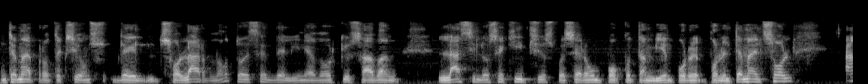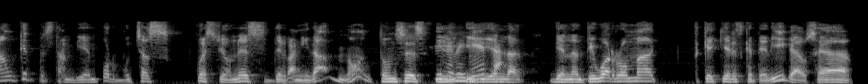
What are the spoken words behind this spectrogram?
un tema de protección del solar, ¿no? Todo ese delineador que usaban las y los egipcios, pues era un poco también por el tema del sol, aunque pues también por muchas cuestiones de vanidad, ¿no? Entonces, y, en la, y en la antigua Roma, ¿qué quieres que te diga? O sea,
